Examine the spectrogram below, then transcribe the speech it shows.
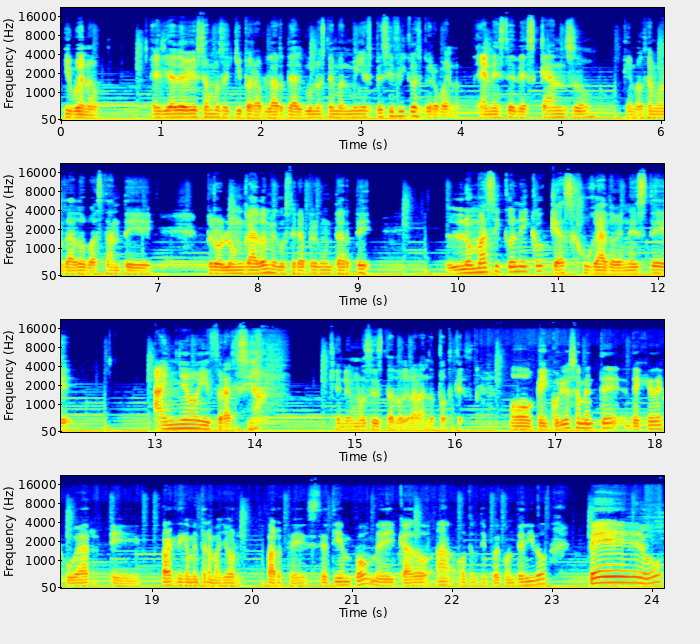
Y bueno, el día de hoy estamos aquí para hablar de algunos temas muy específicos, pero bueno, en este descanso que nos hemos dado bastante prolongado, me gustaría preguntarte lo más icónico que has jugado en este año y fracción que no hemos estado grabando podcast. Ok, curiosamente dejé de jugar eh, prácticamente la mayor parte de este tiempo, me he dedicado a otro tipo de contenido, pero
